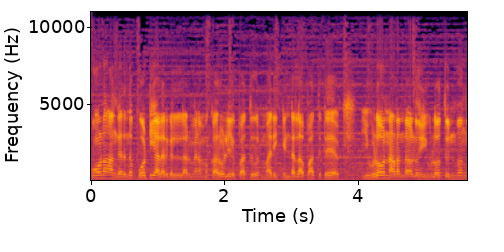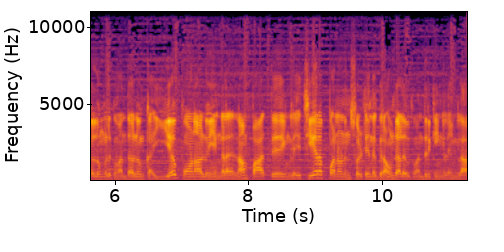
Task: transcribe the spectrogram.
போனால் அங்கே இருந்த போட்டியாளர்கள் எல்லாருமே நம்ம கரோலியை பார்த்து ஒரு மாதிரி கிண்டலாக பார்த்துட்டு இவ்வளோ நடந்தாலும் இவ்வளோ துன்பங்கள் உங்களுக்கு வந்தாலும் கையே போனாலும் எங்களை எல்லாம் பார்த்து எங்களை சீரப் பண்ணணும்னு சொல்லிட்டு இந்த கிரவுண்ட் அளவுக்கு வந்திருக்கீங்க இல்லைங்களா?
